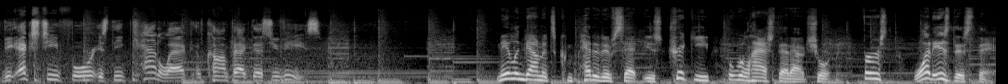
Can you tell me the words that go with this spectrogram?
The XT4 is the Cadillac of compact SUVs. Nailing down its competitive set is tricky, but we'll hash that out shortly. First, what is this thing?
